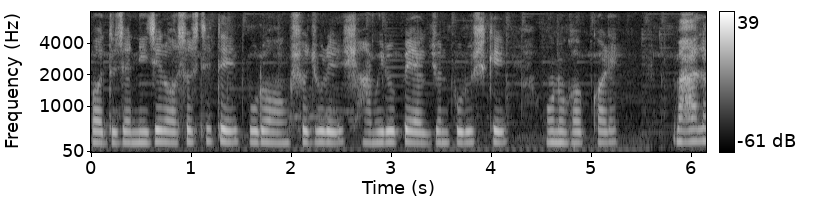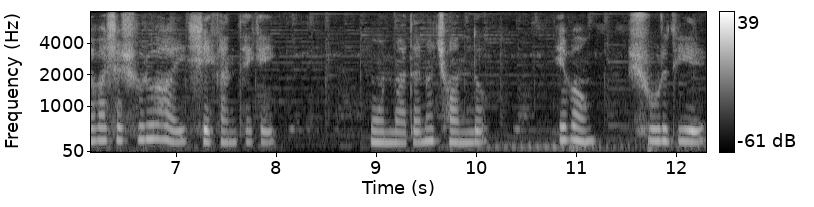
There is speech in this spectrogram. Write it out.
পদ্মজা নিজের অস্বস্তিতে পুরো অংশ জুড়ে স্বামীরূপে একজন পুরুষকে অনুভব করে। ভালোবাসা শুরু হয় সেখান থেকেই। মন মাতানো ছন্দ এবং সুর দিয়ে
